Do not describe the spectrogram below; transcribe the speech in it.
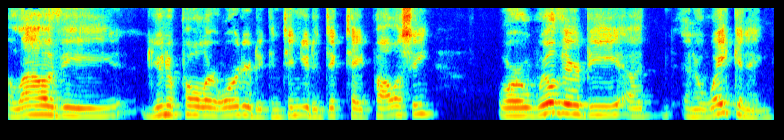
allow the unipolar order to continue to dictate policy? Or will there be a, an awakening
